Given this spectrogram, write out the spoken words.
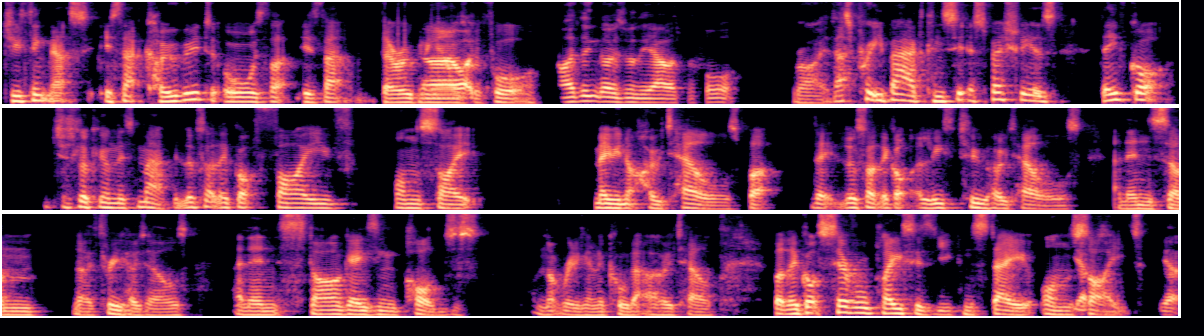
do you think that's is that COVID or was that is that their opening No, hours I- before? I think those were the hours before. Right. That's pretty bad, consi- especially as they've got just looking on this map, it looks like they've got five on-site, maybe not hotels, but they, it looks like they've got at least two hotels and then some, no, three hotels, and then stargazing pods. I'm not really going to call that a hotel, but they've got several places you can stay on Yep. site. Yeah.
